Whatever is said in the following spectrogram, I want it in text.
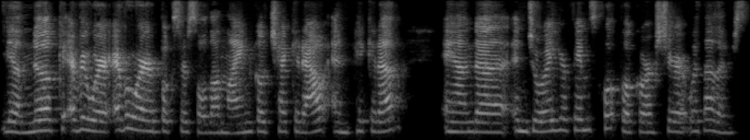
yeah, Nook, everywhere, everywhere books are sold online. Go check it out and pick it up and uh, enjoy your famous quote book or share it with others.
